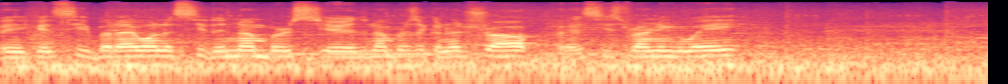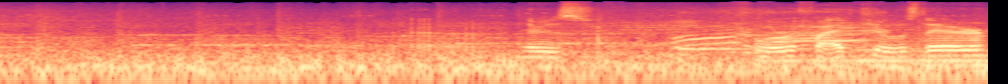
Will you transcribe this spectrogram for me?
you can see, but I want to see the numbers here. The numbers are gonna drop as he's running away. There's four or five kills there.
